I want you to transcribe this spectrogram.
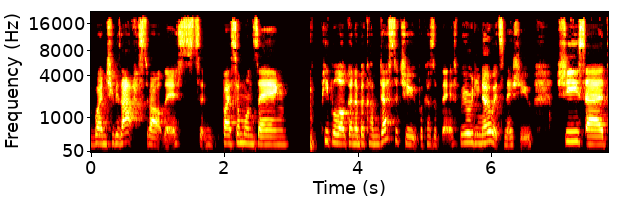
when she was asked about this by someone saying, people are going to become destitute because of this. We already know it's an issue. She said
